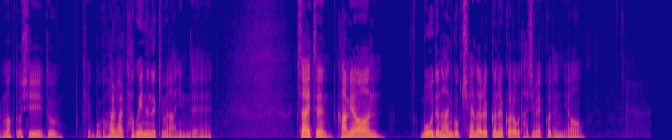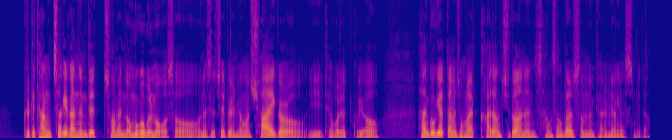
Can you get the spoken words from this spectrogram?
음악도시도 이렇게 뭐가 활활 타고 있는 느낌은 아닌데. 자, 하여튼, 가면 모든 한국 채널을 끊을 거라고 다짐했거든요. 그렇게 당차게 갔는데 처음엔 너무 겁을 먹어서 어느새 제 별명은 샤이걸이 돼버렸고요. 한국이었다면 정말 가당치도 않은 상상도 할 수 없는 별명이었습니다.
